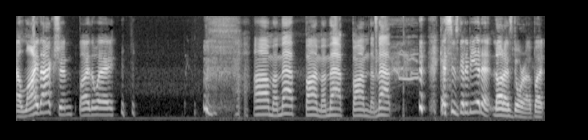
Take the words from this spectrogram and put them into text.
A live action, by the way. I'm a map, I'm a map, I'm the map. Guess who's gonna be in it? Not as Dora, but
